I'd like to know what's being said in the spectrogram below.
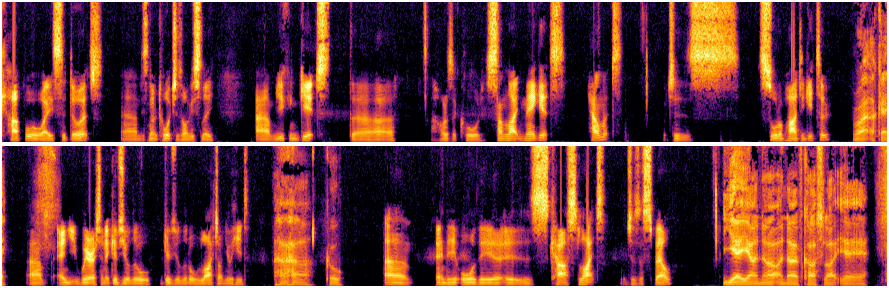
couple of ways to do it. Um, there's no torches, obviously. Um, you can get the what is it called? Sunlight maggot helmet, which is sort of hard to get to. Right. Okay. Um, and you wear it, and it gives you a little gives you a little light on your head. Haha. cool. Um, and there, or there is cast light, which is a spell. Yeah, yeah, I know, I know of Cast Light. Yeah, yeah.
